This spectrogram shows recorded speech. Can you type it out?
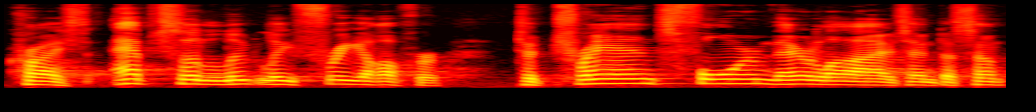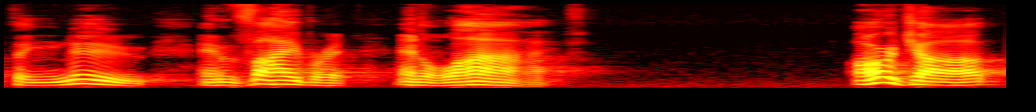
Christ's absolutely free offer to transform their lives into something new and vibrant and alive. Our job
